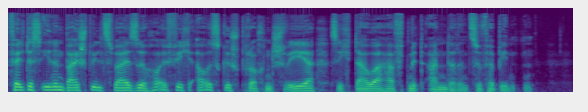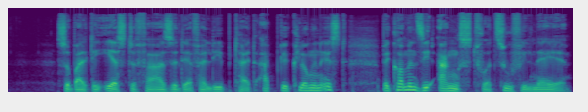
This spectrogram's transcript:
fällt es ihnen beispielsweise häufig ausgesprochen schwer, sich dauerhaft mit anderen zu verbinden. Sobald die erste Phase der Verliebtheit abgeklungen ist, bekommen sie Angst vor zu viel Nähe.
